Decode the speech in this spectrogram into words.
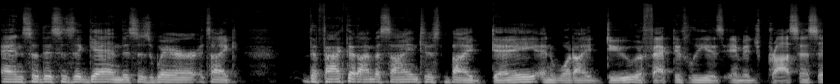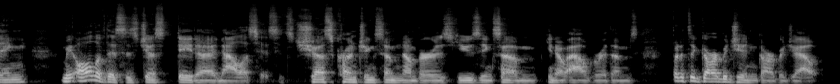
And so this is again, this is where it's like the fact that I'm a scientist by day and what I do effectively is image processing. I mean, all of this is just data analysis. It's just crunching some numbers using some, you know, algorithms, but it's a garbage in, garbage out.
